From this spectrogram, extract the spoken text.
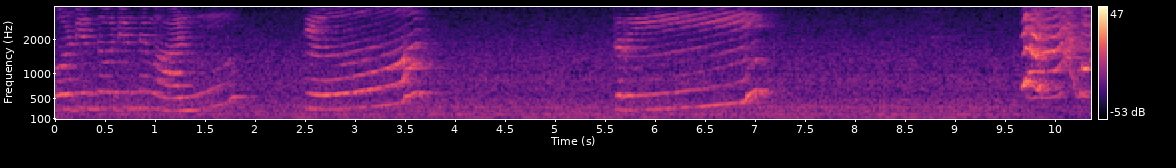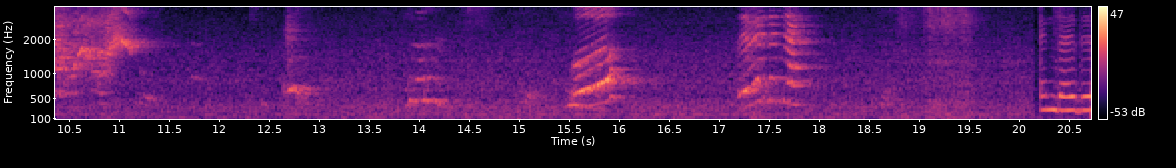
ഓടിയെന്ന് ഓടിയെന്ന് വൺ ടു ത്രീ എന്താ ഇത്?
